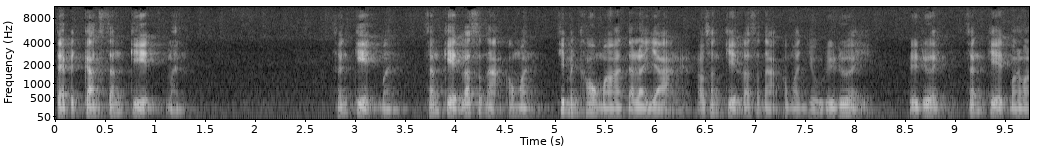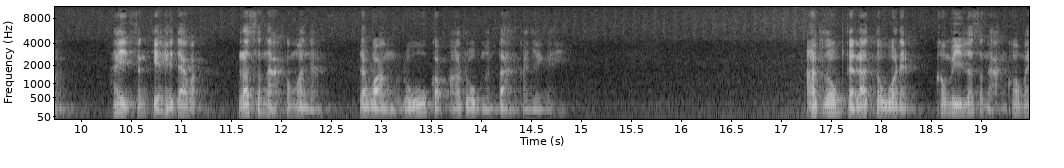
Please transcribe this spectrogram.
แต่เป็นการสังเกตมัน สังเกตมันสังเกตลักษณะของมันที่มันเข้ามาแต่ละอย่างเนี่ยเราสังเกตลักษณะของมันอยู่เรื่อยๆเรื่อยๆ สังเกตมันว่าให้สังเกตให้ได้ว่า ลักษณะของมันอะระหว่างรู้กับอารมณ์มันต่างกันยังไง อารมณ์แต่ละตัวเนี่ย เขามีลักษณะของเขาไหม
